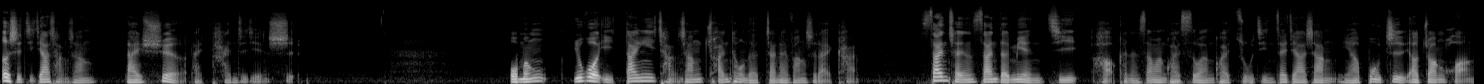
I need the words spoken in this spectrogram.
二十几家厂商来 share 来谈这件事。我们如果以单一厂商传统的展览方式来看，三乘三的面积，好，可能三万块、四万块租金，再加上你要布置、要装潢，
